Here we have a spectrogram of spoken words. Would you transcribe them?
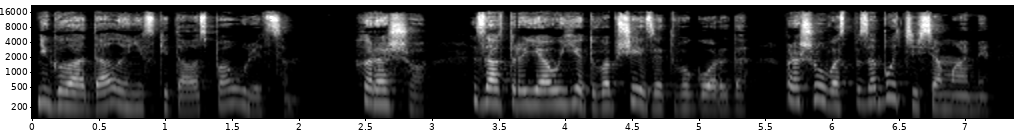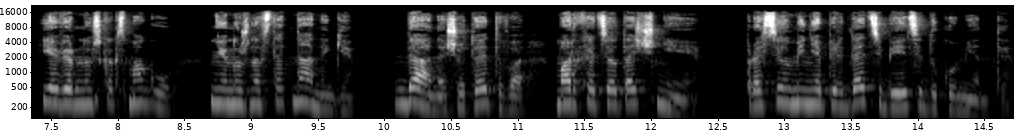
не голодала и не скиталась по улицам. Хорошо, завтра я уеду вообще из этого города, Прошу вас, позаботьтесь о маме. Я вернусь как смогу. Мне нужно встать на ноги. Да, насчет этого Марк хотел точнее. Просил меня передать тебе эти документы.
